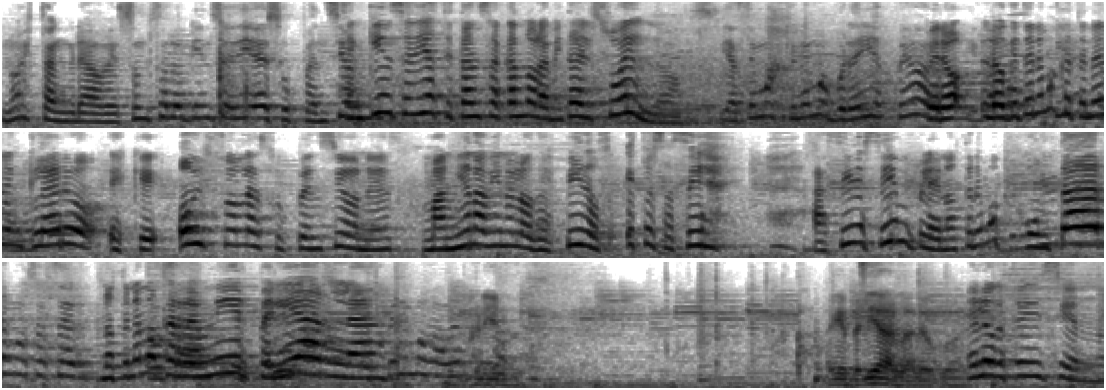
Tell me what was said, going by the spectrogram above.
no es tan grave, son solo 15 días de suspensión. En 15 días te están sacando la mitad del sueldo. Si hacemos quilombo por ahí es peor. Pero lo que tenemos que tener en claro es que hoy son las suspensiones, mañana vienen los despidos. Esto es así. Así de simple. Nos tenemos que juntar, vamos a hacer? nos tenemos O que sea, reunir, esperemos- pelearla. Esperemos a ver. Hay que pelearla, loco. Es lo que estoy diciendo.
